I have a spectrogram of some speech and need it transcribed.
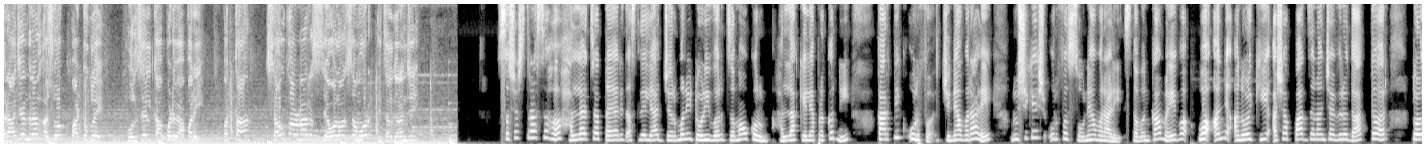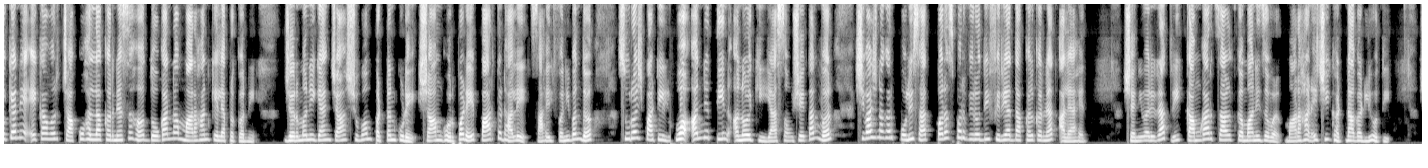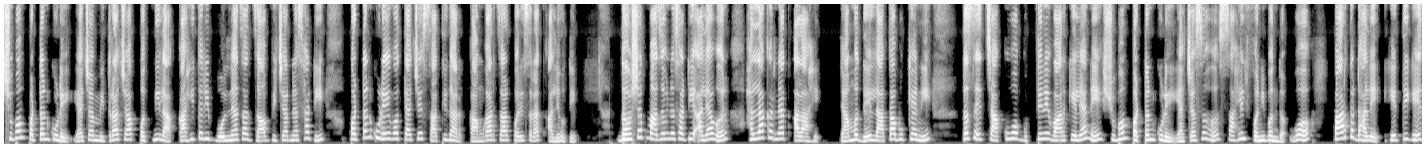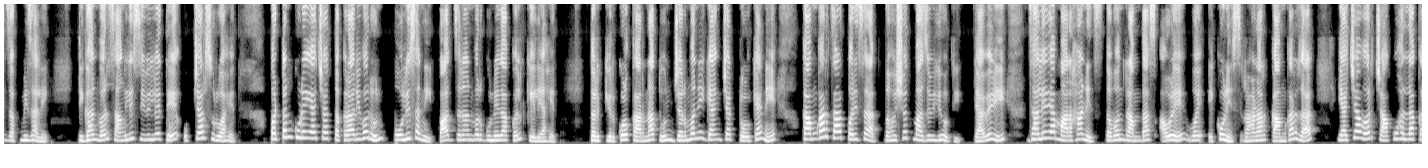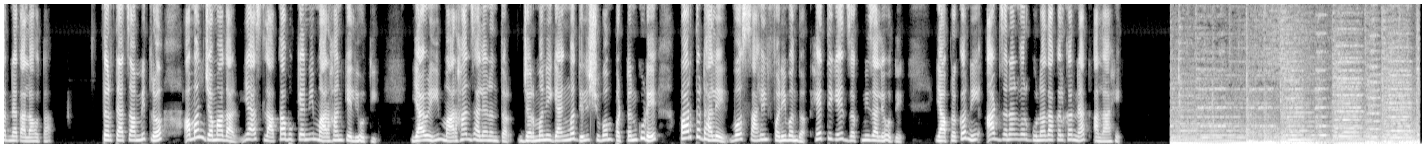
Rajendra Ashok Patukale wholesale कापड व्यापारी पत्ता शाहू कॉर्नर सेवा समोर इचलकरंजी. सशस्त्रासह हल्ल्याच्या तयारीत असलेल्या जर्मनी टोळीवर जमाव करून हल्ला केल्याप्रकरणी कार्तिक उर्फ चिन्या वराळे ऋषिकेश उर्फ सोन्या वराळे स्तवन कांबळे व व अन्य अनोळखी अशा पाच जणांच्या विरोधात तर टोळक्याने एकावर चाकू हल्ला करण्यासह दोघांना मारहाण केल्याप्रकरणी. जर्मनी गँगच्या शुभम पट्टणकुडे श्याम घोरपडे पार्थ ढाले साहिल फणीबंद सूरज पाटील व अन्य तीन अनोळखी या संशयितांवर शिवाजीनगर पोलिसात परस्पर विरोधी फिर्याद दाखल करण्यात आल्या आहेत. शनिवारी रात्री कामगार चाळ कमानीजवळ मारहाणीची घटना घडली होती. शुभम पट्टणकुडे याच्या मित्राच्या पत्नीला काहीतरी बोलण्याचा जाब विचारण्यासाठी पट्टणकुडे व त्याचे साथीदार कामगार चाळ परिसरात आले होते. दहशत माजवण्यासाठी आल्यावर हल्ला करण्यात आला आहे. त्यामध्ये लाताबुक्यांनी तसेच चाकू व गुप्तीने वार केल्याने शुभम पट्टणकुडे याच्यासह साहिल फणीबंद व पार्थ ढाले हे तिघे जखमी झाले. तिघांवर सांगली सिव्हिल येथे उपचार सुरू आहेत. पट्टणकुडे याच्या तक्रारीवरून पोलिसांनी पाच जणांवर गुन्हे दाखल केले आहेत. तर किरकोळ कारणातून जर्मनी गँगच्या टोळक्याने कामगार चाळ परिसरात दहशत माजविली होती. त्यावेळी झालेल्या मारहाणीत स्तवन रामदास आवळे व एकोणीस राहणार कामगार जाळ याच्यावर चाकू हल्ला करण्यात आला होता. तर त्याचा मित्र अमन जमादार यास लाताबुक्यांनी मारहाण केली होती. यावेळी मारहाण झाल्यानंतर जर्मनी गँगमधील शुभम पट्टणकुडे पार्थ ढाले व साहिल फणीबंद हे तिघे जखमी झाले होते. या प्रकरणी आठ जणांवर गुन्हा दाखल करण्यात आला आहे.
